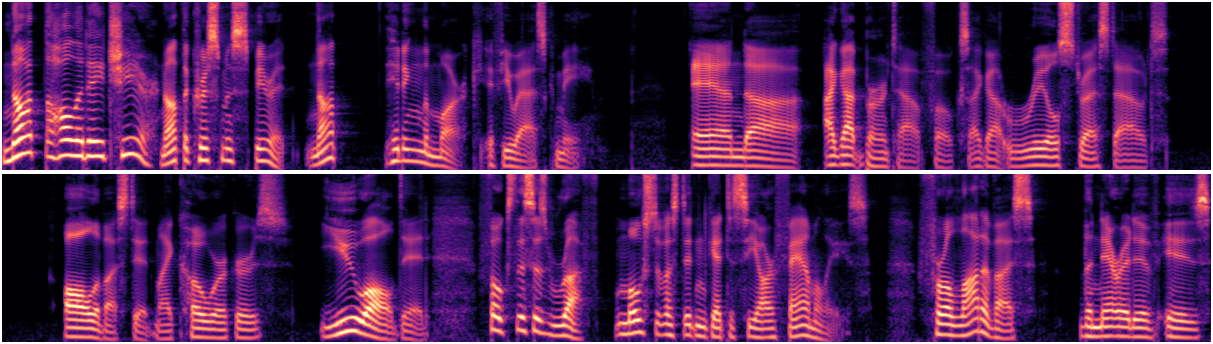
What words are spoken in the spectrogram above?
Not the holiday cheer, not the Christmas spirit, not hitting the mark, if you ask me and uh, I got burnt out, folks. I got real stressed out. All of us did. My coworkers, you all did. Folks, this is rough. Most of us didn't get to see our families. For a lot of us, the narrative is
